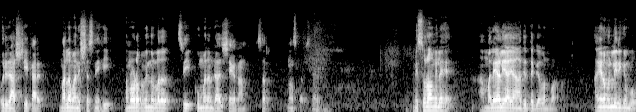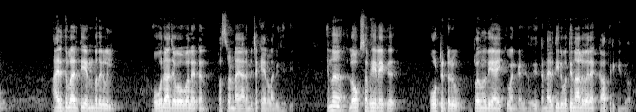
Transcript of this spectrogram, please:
ഒരു രാഷ്ട്രീയക്കാരൻ നല്ല മനുഷ്യ സ്നേഹി നമ്മളോടൊപ്പം ഇന്നുള്ളത് ശ്രീ കുമ്മനം രാജശേഖരനാണ്. സർ നമസ്കാരം. മിസോറാമിലെ മലയാളിയായ ആദ്യത്തെ ഗവർണർ അങ്ങനെ മുന്നിലിരിക്കുമ്പോൾ ആയിരത്തി തൊള്ളായിരത്തി എൺപതുകളിൽ ഒ രാജഗോപാലേട്ടൻ പ്രസിഡന്റായി ആരംഭിച്ച കേരള ബി ജെ പി. ഇന്ന് ലോക്സഭയിലേക്ക് വോട്ടിട്ടൊരു പ്രതിനിധി അയക്കുവാൻ കഴിയുന്നത് രണ്ടായിരത്തി ഇരുപത്തിനാല് വരെ കാത്തിരിക്കേണ്ടി വന്നു.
